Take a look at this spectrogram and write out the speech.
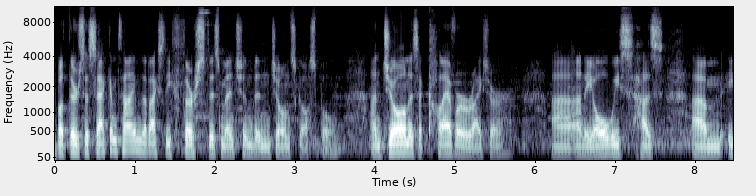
But there's a second time that actually thirst is mentioned in John's Gospel. And John is a clever writer. Uh, and he always has, um, he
